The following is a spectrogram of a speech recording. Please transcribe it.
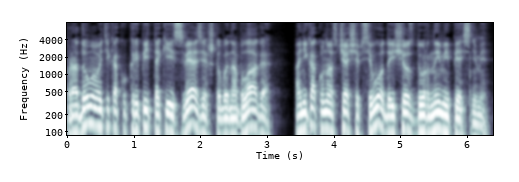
Продумывайте, как укрепить такие связи, чтобы на благо а не как у нас чаще всего, да еще с дурными песнями.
